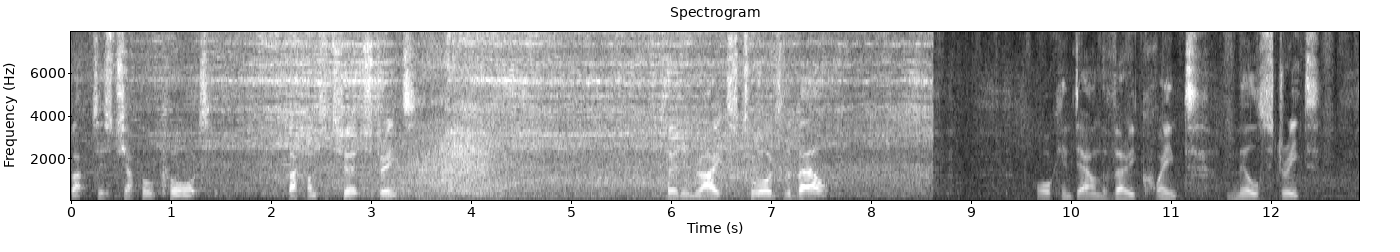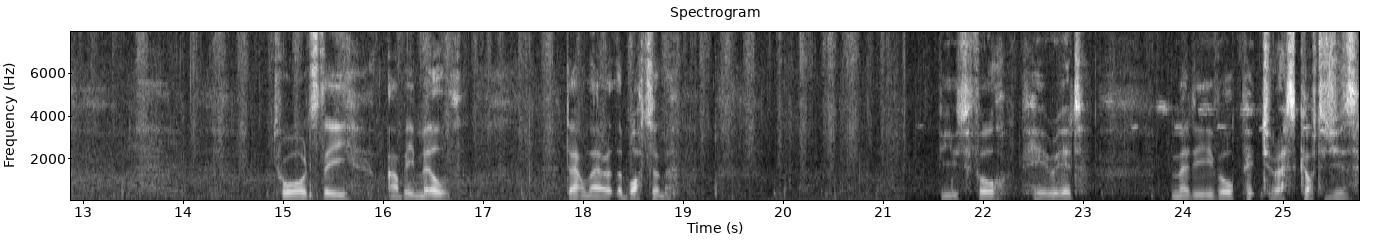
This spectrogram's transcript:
Baptist Chapel Court back onto Church Street. Turning right towards the bell. Walking down the very quaint Mill Street towards the Abbey Mill down there at the bottom. Beautiful period medieval picturesque cottages.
